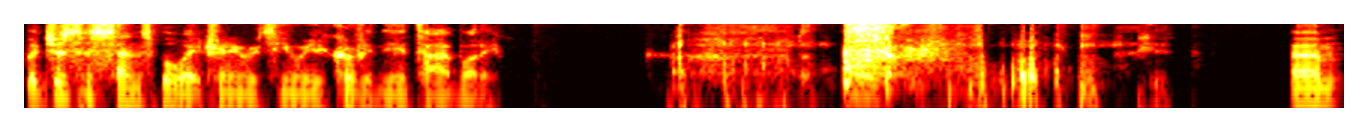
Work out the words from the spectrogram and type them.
But just a sensible weight training routine where you're covering the entire body. um,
